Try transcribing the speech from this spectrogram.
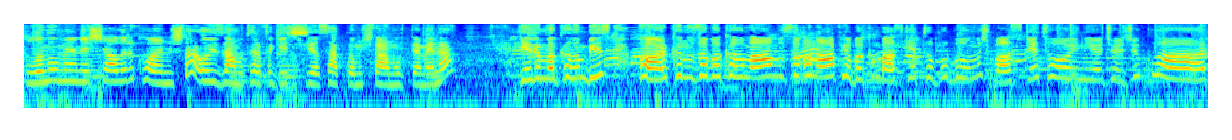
kullanılmayan eşyaları koymuşlar. O yüzden bu tarafa geçişi yasaklamışlar muhtemelen. Gelin bakalım biz parkınıza bakalım. Aa Mustafa ne yapıyor? Bakın basket topu bulmuş. Basket oynuyor çocuklar.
